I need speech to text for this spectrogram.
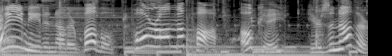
We need another bubble. Pour on the pop. Okay, here's another.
